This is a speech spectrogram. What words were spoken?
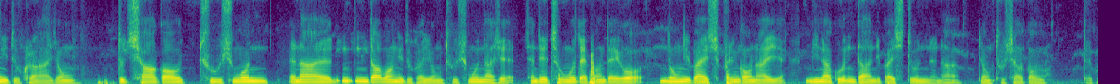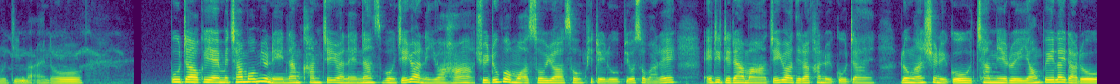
နီဒုက္ခယုံသူရှာကောသူရှငွန်အနာတာဝံနီဒုက္ခယုံသူရှငွန်နာရှေစန်တေချုံဝတဲ့ဖန်တဲ့ကိုလုံနေပိုင်စပရင်ကောင်းနာယေမိနာကွန်တာနေပိုင်စတွန်နာယုံသူရှာကောတဲ့ကိုဒီမာလို့ ပူတောင်ခရိုင်မချမ်းဘောမြို့နယ်နမ်ခမ်ကျေးရွာနဲ့နမ်စပွန်ကျေးရွာနေရွာဟာရွှေတူးဖော်မှုအစိုးရဆုံးဖြစ်တယ်လို့ပြောဆိုပါရယ်။အဲ့ဒီဒေသမှာကျေးရွာဒေသခံတွေကိုတိုင်လုပ်ငန်းရှင်တွေကိုချမ်းမြေတွေရောင်းပေးလိုက်တာတော့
